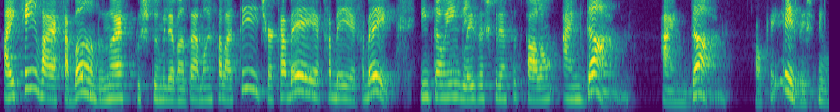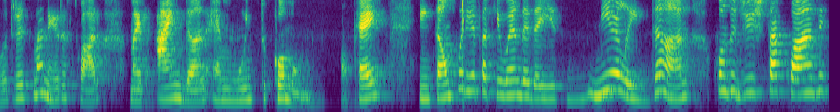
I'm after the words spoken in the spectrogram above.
Aí quem vai acabando, não é costume levantar a mão e falar, teacher, acabei, acabei, acabei. Então em inglês as crianças falam I'm done, I'm done. Ok? Existem outras maneiras, claro, mas I'm done é muito comum ok? Então, por isso aqui, when the day is nearly done, quando o dia está quase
